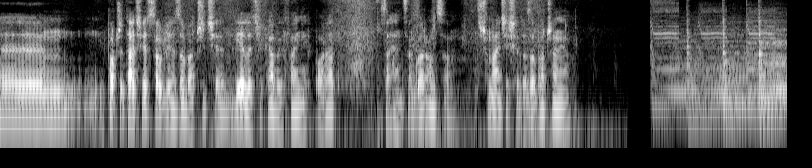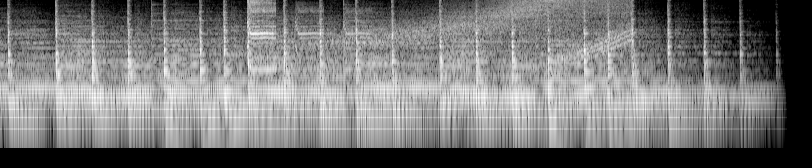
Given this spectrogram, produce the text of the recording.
Poczytacie sobie, zobaczycie wiele ciekawych, fajnych porad. Zachęcam gorąco. Trzymajcie się, do zobaczenia.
